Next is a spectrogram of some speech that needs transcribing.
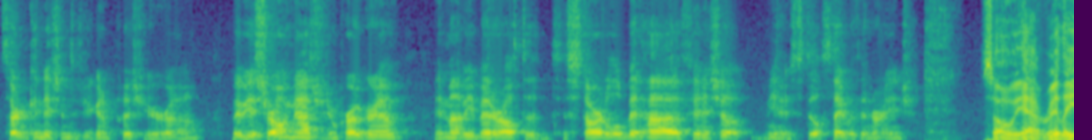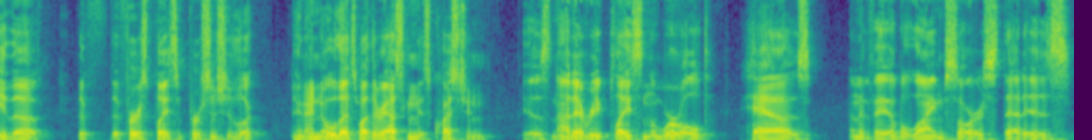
certain conditions, if you're going to push your uh, maybe a strong nitrogen program, it might be better off to, to start a little bit high to finish up, you know, still stay within range. So yeah, really the the the first place a person should look and I know that's why they're asking this question, is not every place in the world has an available lime source that is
